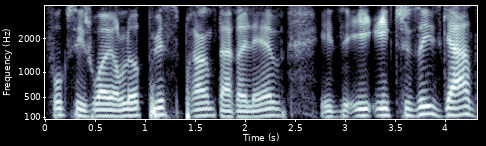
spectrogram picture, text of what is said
Faut que ces joueurs-là puissent prendre ta relève et, que tu dises, garde,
